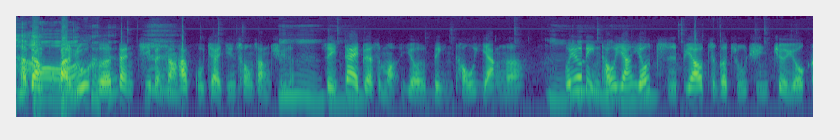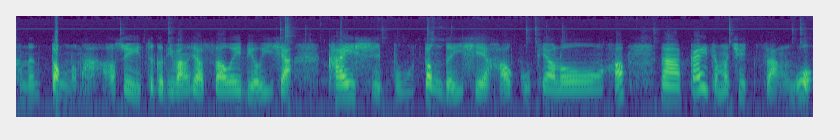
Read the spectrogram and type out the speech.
好像不管如何，但基本上它股价已经冲上去了，所以代表什么？有领头羊呢？我有领头羊，有指标，整个族群就有可能动了嘛。好，所以这个地方要稍微留意一下，开始补动的一些好股票喽。好，那该怎么去掌握？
